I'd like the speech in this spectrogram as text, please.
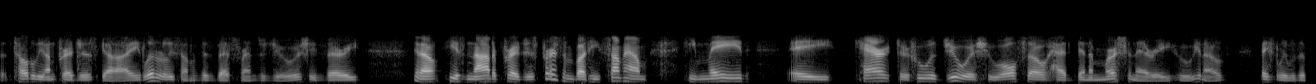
a totally unprejudiced guy. Literally, some of his best friends are Jewish. He's very, you know, he's not a prejudiced person, but he somehow he made a character who was Jewish who also had been a mercenary who, you know, basically was a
